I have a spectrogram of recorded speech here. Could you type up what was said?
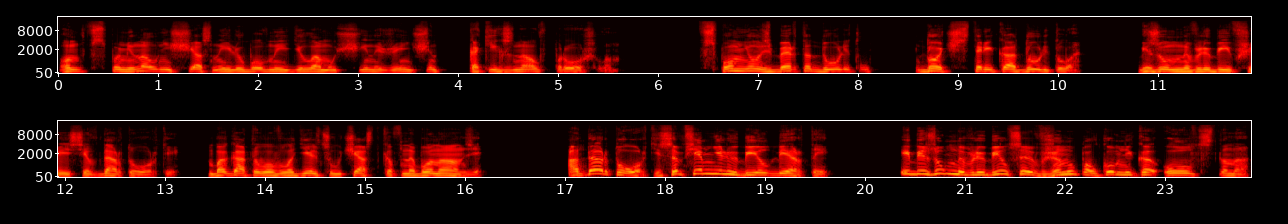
Он вспоминал несчастные любовные дела мужчин и женщин, каких знал в прошлом. Вспомнилась Берта Дулитл, дочь старика Дулитла, безумно влюбившаяся в Дарту Орти, богатого владельца участков на Бонанзе. А Дарту Орти совсем не любил Берты и безумно влюбился в жену полковника Олдстона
